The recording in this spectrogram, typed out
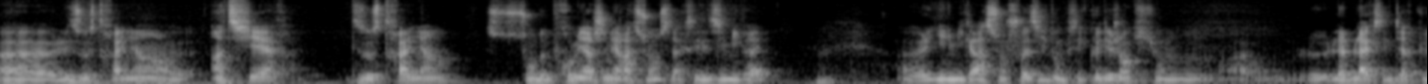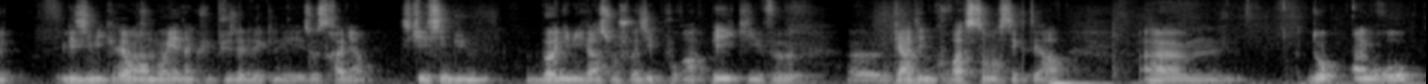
Euh, les Australiens, un tiers des Australiens sont de première génération, c'est-à-dire que c'est des immigrés. Euh, il y a une immigration choisie, donc c'est que des gens qui ont. le- la blague, c'est de dire que les immigrés ont en moyenne un QI plus élevé que les Australiens, ce qui est signe d'une bonne immigration choisie pour un pays qui veut garder une croissance, etc. Euh, donc en gros,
